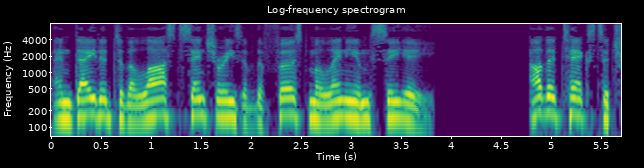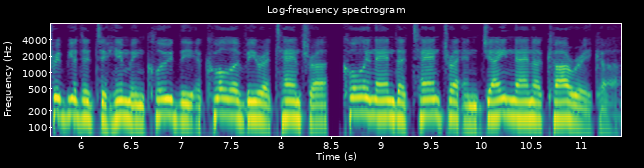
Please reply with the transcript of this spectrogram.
and dated to the last centuries of the first millennium CE. Other texts attributed to him include the Akulavira Tantra, Kulananda Tantra and Jnana Karika.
